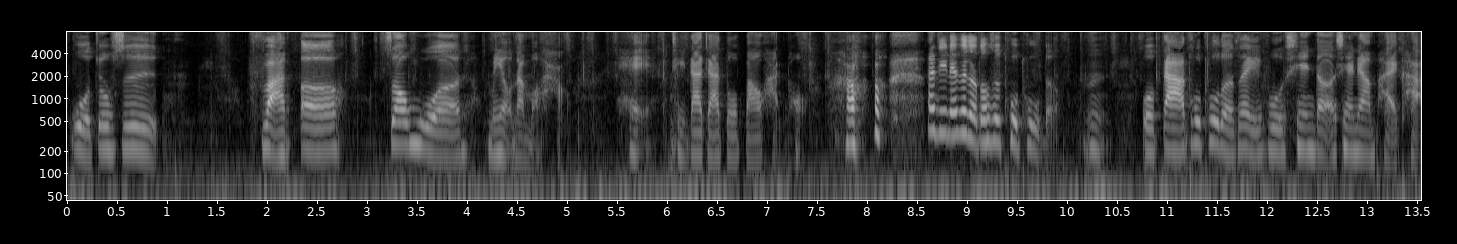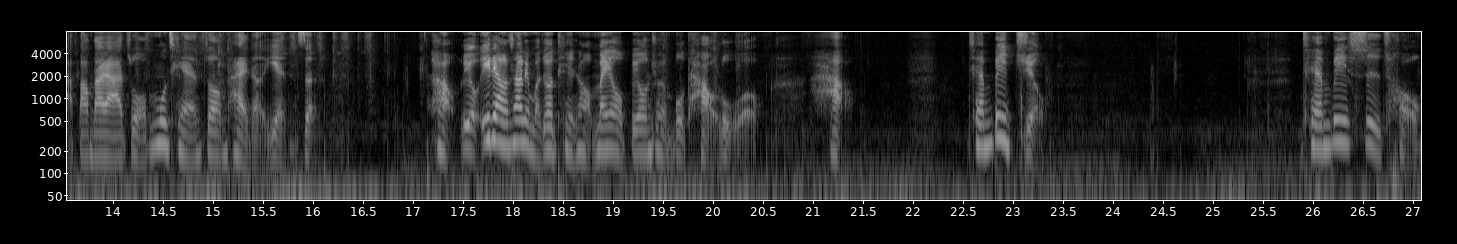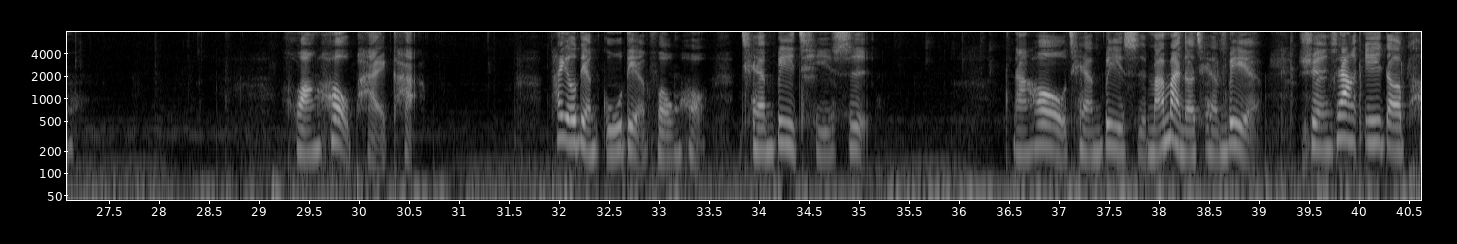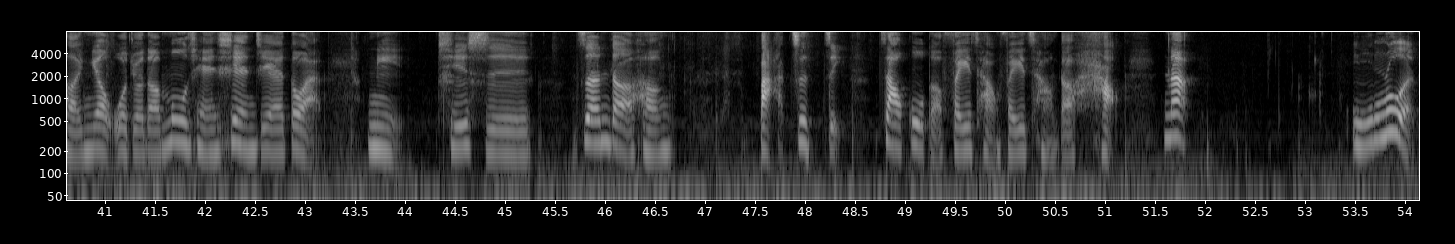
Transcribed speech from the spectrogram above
我就是反而中文没有那么好。嘿，请大家多包涵吼。好，那今天这个都是兔兔的，嗯，我拿兔兔的这一副新的限量牌卡帮大家做目前状态的验证。好，有一两张你们就听哦，没有不用全部套路哦。好，钱币九，钱币侍从，皇后牌卡，它有点古典风吼，钱币骑士。然后钱币是满满的钱币，选项一的朋友，我觉得目前现阶段你其实真的很把自己照顾得非常非常的好。那无论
